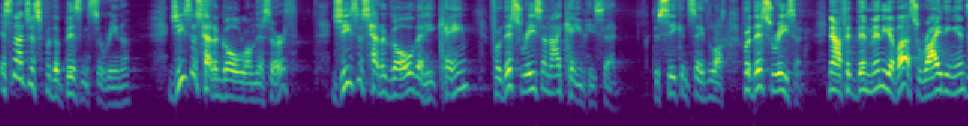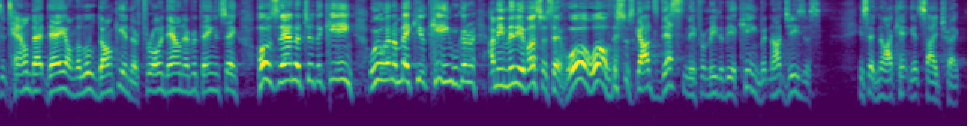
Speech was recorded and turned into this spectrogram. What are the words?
It's not just for the business arena. Jesus had a goal on this earth. Jesus had a goal that he came. For this reason I came, he said, to seek and save the lost. For this reason. Now, if it had been many of us riding into town that day on the little donkey and they're throwing down everything and saying, Hosanna to the king, we're going to make you king. We're going to, I mean, many of us would say, Whoa, whoa, this was God's destiny for me to be a king, but not Jesus. He said, No, I can't get sidetracked.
